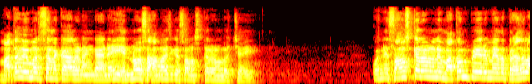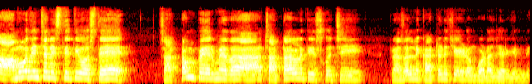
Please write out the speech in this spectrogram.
మత విమర్శన కారణంగానే ఎన్నో సామాజిక సంస్కరణలు వచ్చాయి. కొన్ని సంస్కరణల్ని మతం పేరు మీద ప్రజలు ఆమోదించని స్థితి వస్తే చట్టం పేరు మీద చట్టాలని తీసుకొచ్చి ప్రజల్ని కట్టడి చేయడం కూడా జరిగింది.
